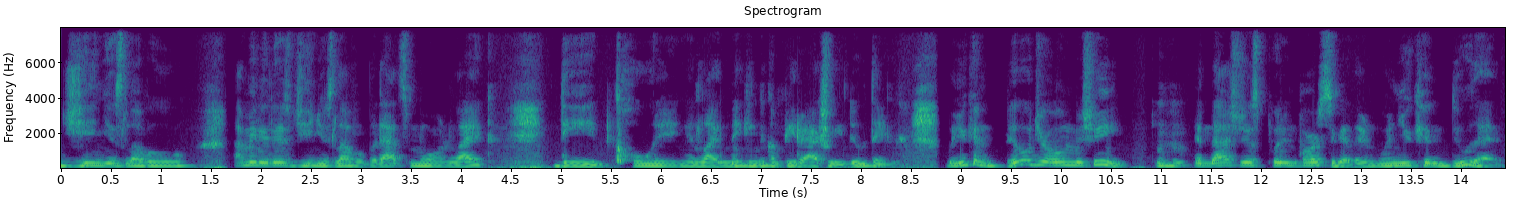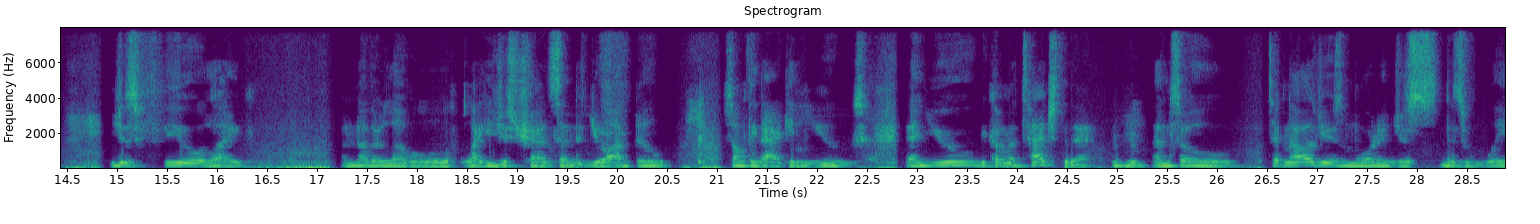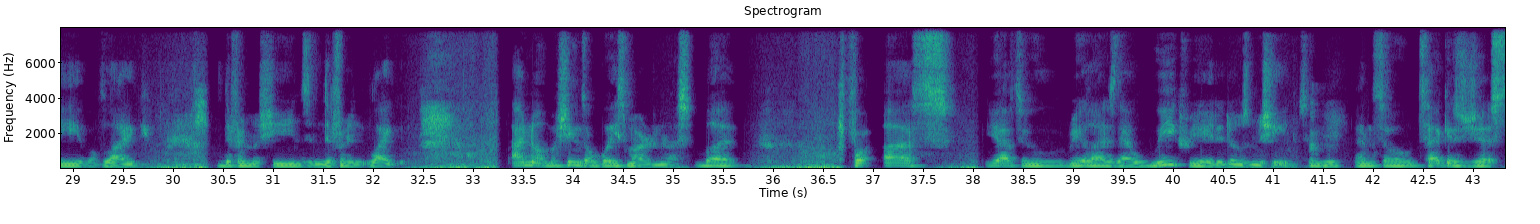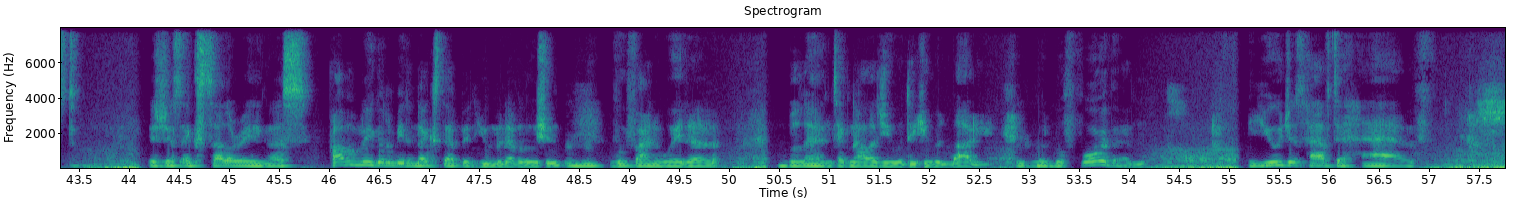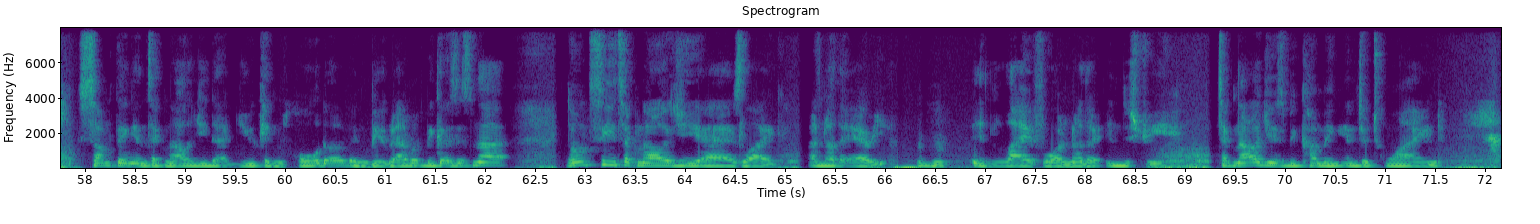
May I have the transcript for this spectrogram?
genius level. I mean, it is genius level, but that's more like the coding and like making the computer actually do things. But you can build your own machine, Mhm. and that's just putting parts together. And when you can do that, you just feel like another level, like you just transcended. Yo, I built something that I can use, and you become attached to that. Mhm. And so technology is more than just this wave of like different machines and different like I know machines are way smarter than us, but for us you have to realize that we created those machines. Mhm. And so tech is just is just accelerating us probably going to be the next step in human evolution Mhm. if we find a way to blend technology with the human body. Mhm. But before then, you just have to have something in technology that you can hold of and be a grab of because it's not, don't see technology as like another area Mhm. In life or another industry. Technology is becoming intertwined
